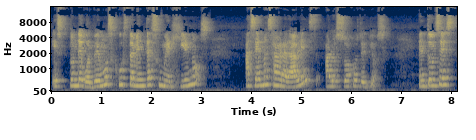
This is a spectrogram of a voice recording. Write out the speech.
es donde volvemos justamente a sumergirnos, a ser más agradables a los ojos de Dios. Entonces,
